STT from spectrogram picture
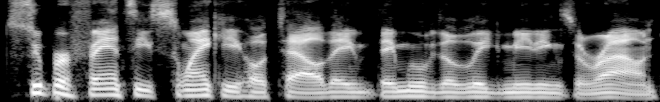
super fancy, swanky hotel. They, they move the league meetings around.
